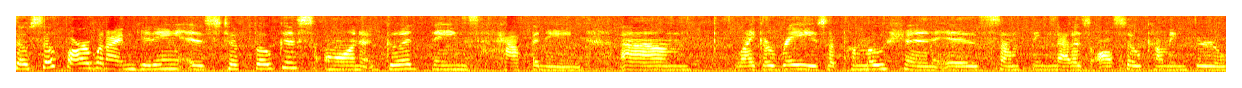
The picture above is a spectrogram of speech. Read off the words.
So, so far what I'm getting is to focus on good things happening. Um, like a raise, a promotion is something that is also coming through.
